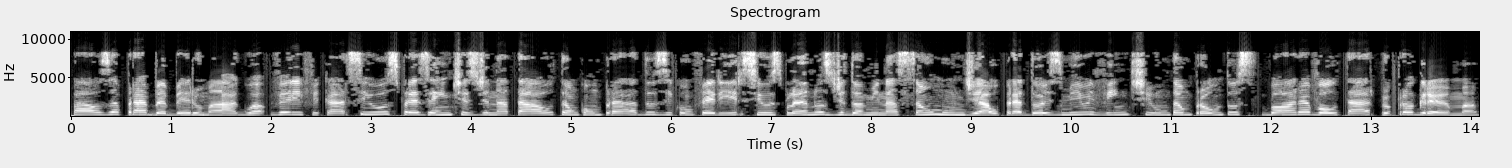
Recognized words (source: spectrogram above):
pausa para beber uma água, verificar se os presentes de Natal estão comprados e conferir se os planos de dominação mundial para 2021 estão prontos. Bora voltar pro programa.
